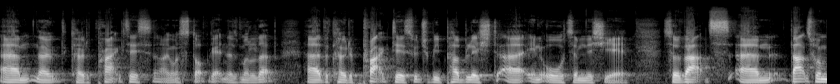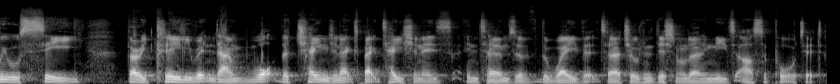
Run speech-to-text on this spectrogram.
um, no, the Code of Practice, I want to stop getting those muddled up, uh, the Code of Practice, which will be published uh, in autumn this year. So that's, um, that's when we will see very clearly written down what the change in expectation is in terms of the way that uh, children with additional learning needs are supported.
